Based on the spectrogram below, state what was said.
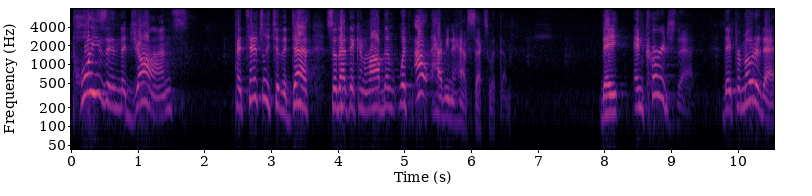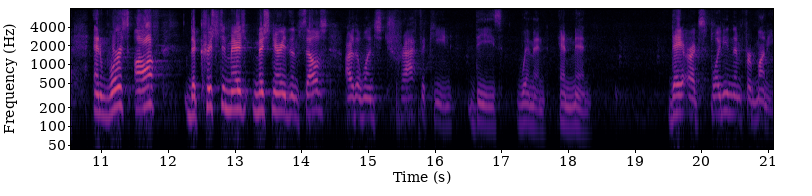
poison the Johns, potentially to the death, so that they can rob them without having to have sex with them. They encouraged that. They promoted that. And worse off, the Christian missionaries themselves are the ones trafficking these women and men. They are exploiting them for money.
